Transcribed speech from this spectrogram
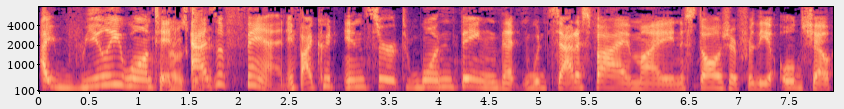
I really wanted, That was great. as a fan, if I could insert one thing that would satisfy my nostalgia for the old show,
